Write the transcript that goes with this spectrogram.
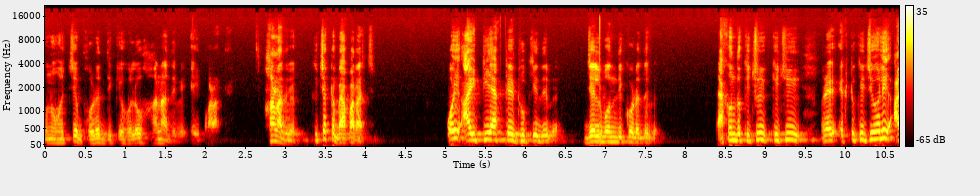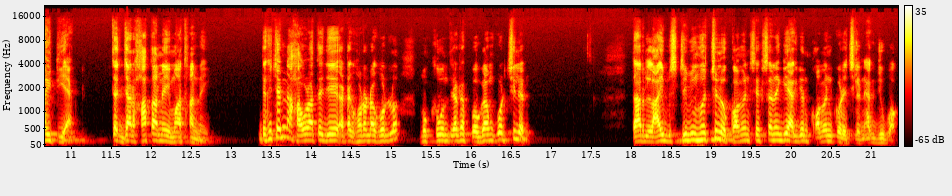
মনে হচ্ছে ভোরের দিকে হলেও হানা দেবে এই পাড়াতে। হানা দেবে। কিছু একটা ব্যাপার আছে। ওই আইটি অ্যাক্টে ঢুকিয়ে দেবে, জেলবন্দি করে দেবে। এখন তো কিছু কিছু মানে একটু কিছু হলেই আইটি অ্যাক্ট। যার হাতা নেই, মাথা নেই। দেখেছেন না হাওড়াতে যে একটা ঘটনা ঘটলো? মুখ্যমন্ত্রী একটা প্রোগ্রাম করছিলেন। তার লাইভ স্ট্রিমিং হচ্ছিল কমেন্ট সেকশনে গিয়ে একজন কমেন্ট করেছিলেন এক যুবক,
